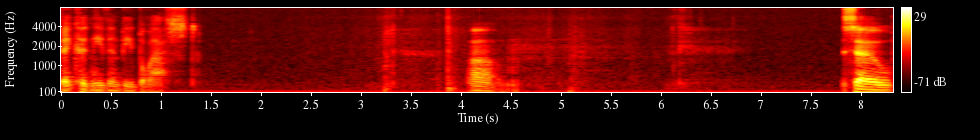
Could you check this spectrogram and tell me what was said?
they couldn't even be blessed. Um, so,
